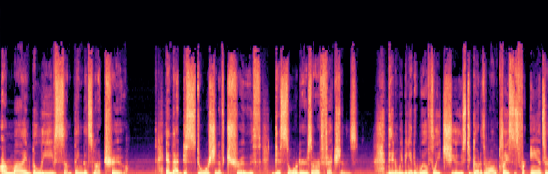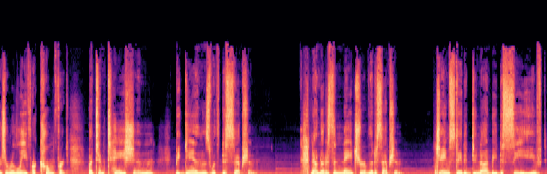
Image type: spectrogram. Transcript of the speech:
Our mind believes something that's not true, and that distortion of truth disorders our affections. Then we begin to willfully choose to go to the wrong places for answers or relief or comfort. But temptation begins with deception. Now, notice the nature of the deception. James stated, Do not be deceived.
